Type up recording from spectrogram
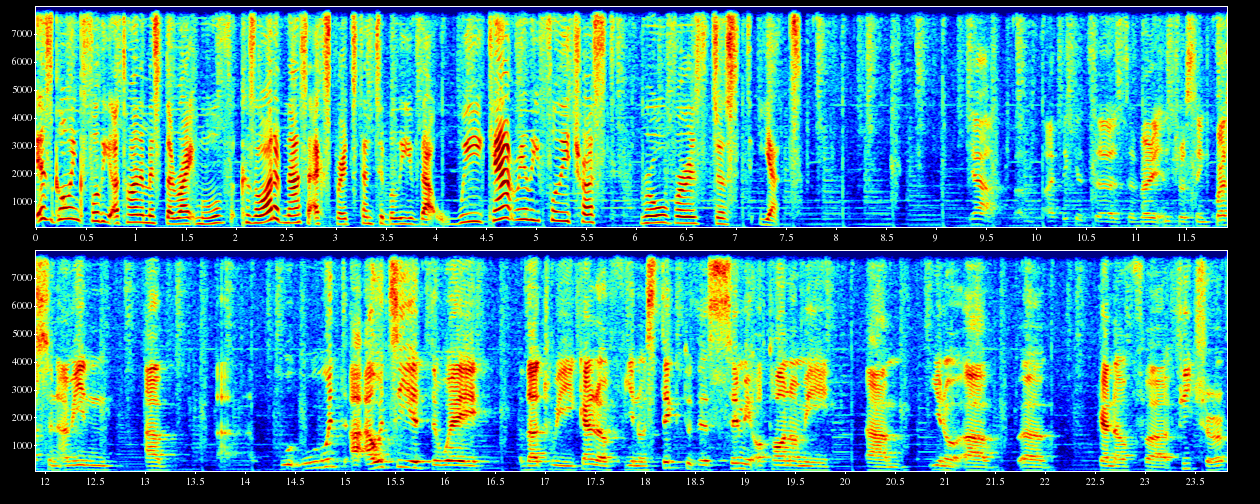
is going fully autonomous the right move? Because a lot of NASA experts tend to believe that we can't really fully trust rovers just yet. Yeah, think it's a, it's a very interesting question. I mean, uh, uh, would I would see it the way that we kind of you know stick to this semi-autonomy um, you know uh, uh, kind of uh, feature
